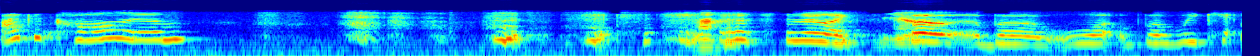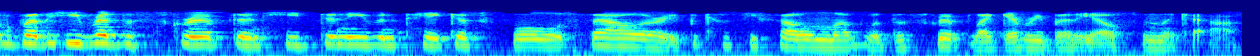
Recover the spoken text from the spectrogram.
I could call him." and they're like, yeah. but but what, but we can't. But he read the script and he didn't even take his full salary because he fell in love with the script like everybody else in the cast.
